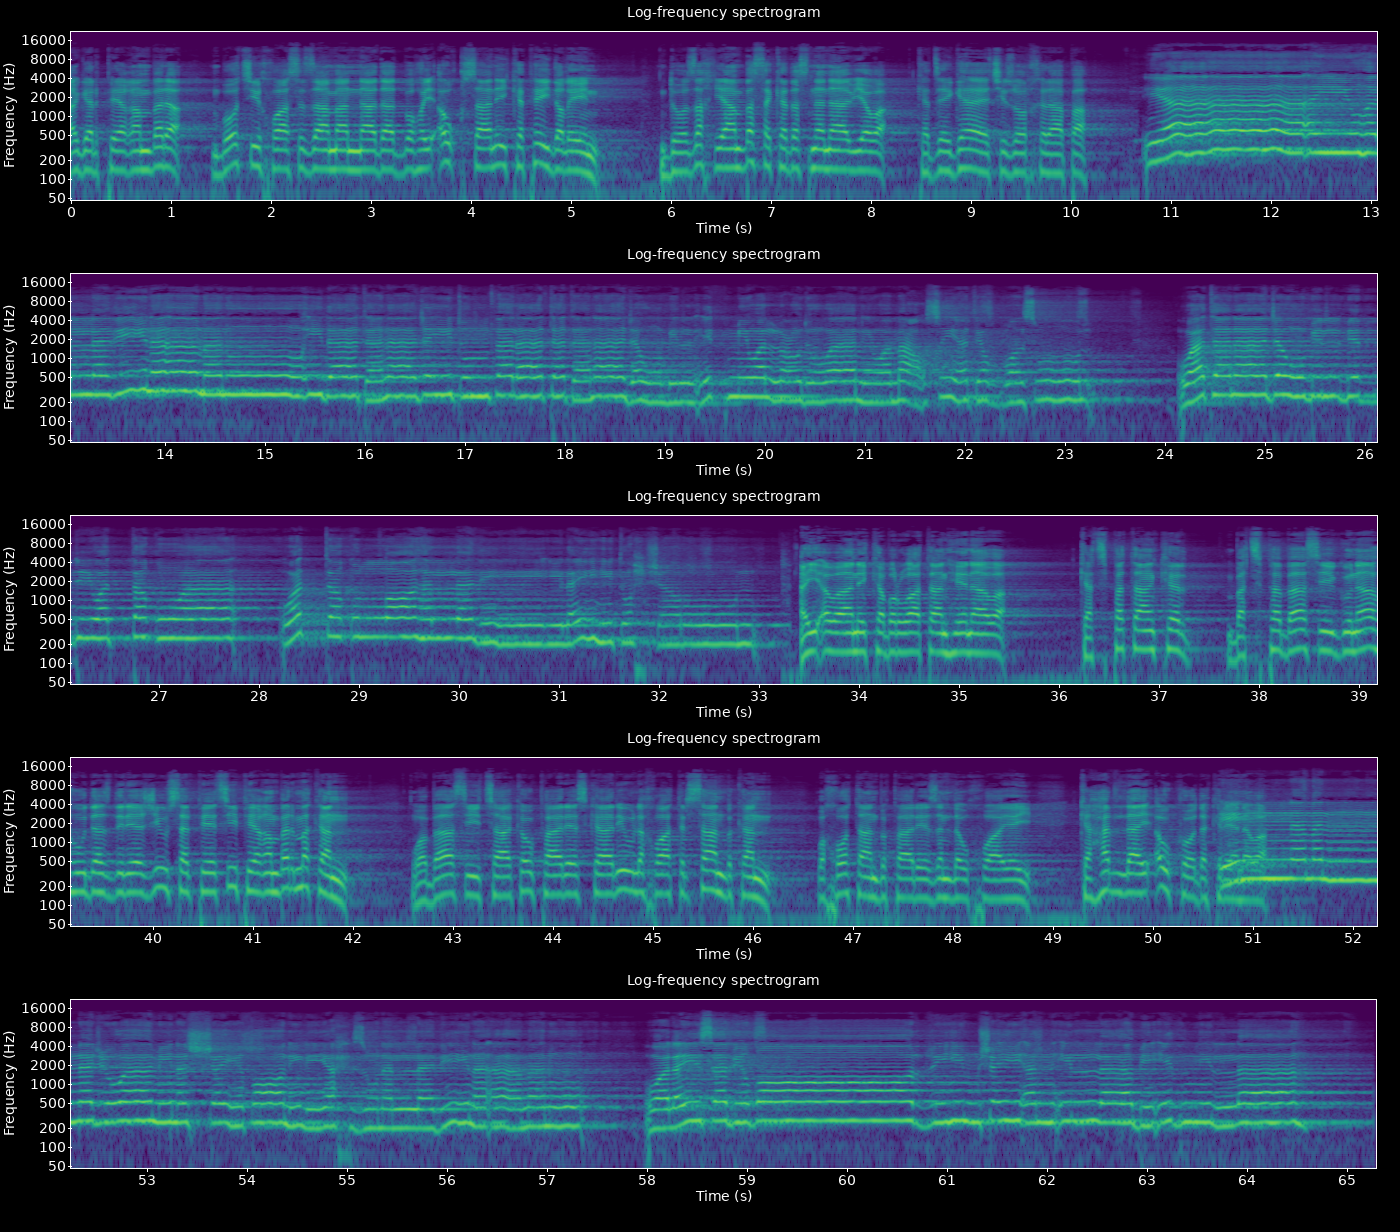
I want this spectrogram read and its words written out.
ئەگەر پێغەمبەرە بۆچی خوا سزامان نادات بەهۆی ئەو قسانەی کە پێی دەڵێن؟ دۆزەخیان بەسە کە دەست نەناویەوە کە جێگایەکی زۆر خراپە. يا أيها تناجيتم فلا تتناجوا بالإثم والعدوان ومعصية الرسول وتناجوا بالبر والتقوى واتقوا الله الذي إليه تحشرون. أي أواني كبرواتان هناوا كتبتان كرد بەچپە باسی گوناه و دەستدرێژی و سەرپێچی و باسی چاکە و پارێزکاری و لە خواترسان بکەن و خۆتان بپارێزن لەو خوایەی کە هەر لای ئەو کۆ دەکرێنەوە. إنما النجوى من الشيطان ليحزن الذين آمنوا وليس بضارهم شيئا إلا بإذن الله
